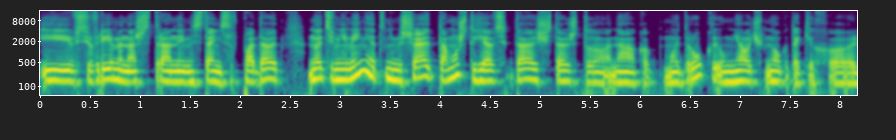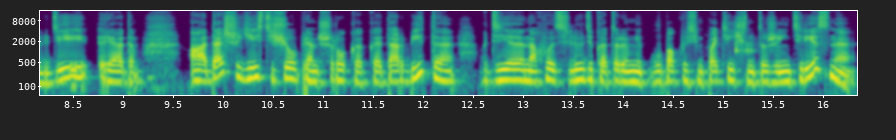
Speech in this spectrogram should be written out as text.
И все время наши страны странные места не совпадают. Но, тем не менее, это не мешает тому, что я всегда считаю, что она как мой друг, и у меня очень много таких э, людей рядом. А дальше есть еще прям широкая какая-то орбита, где находятся люди, которые мне глубоко симпатичны, тоже интересны,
